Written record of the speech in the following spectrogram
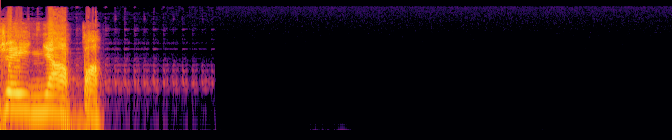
DJ Gnappa.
